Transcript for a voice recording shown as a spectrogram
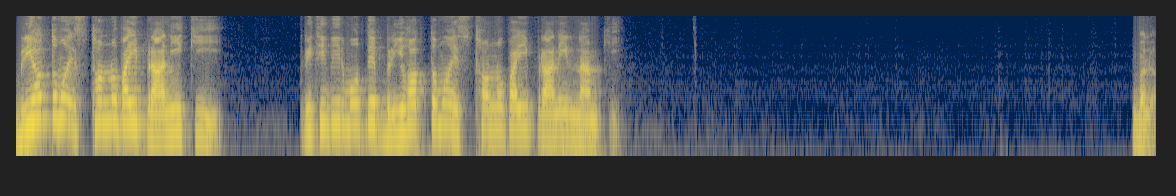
বৃহত্তম স্তন্যপায়ী প্রাণী কি? পৃথিবীর মধ্যে বৃহত্তম স্তন্যপায়ী প্রাণীর নাম কি? বলো।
